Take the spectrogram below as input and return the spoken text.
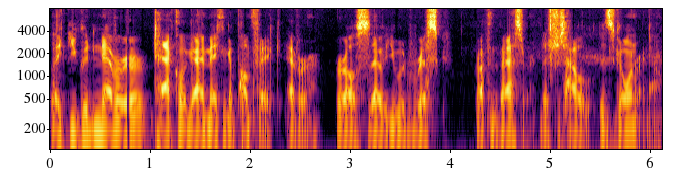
like you could never tackle a guy making a pump fake ever or else that you would risk roughing the passer. That's just how it's going right now.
